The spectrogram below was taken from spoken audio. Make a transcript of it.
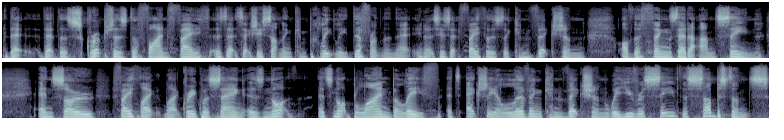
that that the scriptures define faith is that it's actually something completely different than that. You know, it says that faith is the conviction of the things that are unseen, and so faith, like like Greg was saying, is not it's not blind belief. It's actually a living conviction where you receive the substance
